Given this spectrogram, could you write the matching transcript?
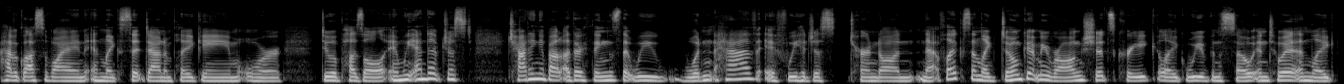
have a glass of wine and like sit down and play a game or do a puzzle. And we end up just chatting about other things that we wouldn't have if we had just turned on Netflix. And like, don't get me wrong, Schitt's Creek, like, we've been so into it. And like,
